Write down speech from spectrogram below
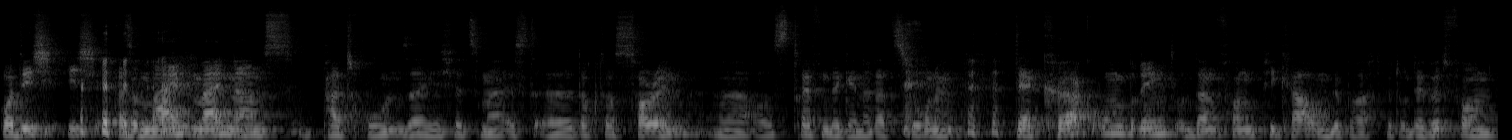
Und ich, ich also mein, mein Namenspatron, sage ich jetzt mal, ist äh, Dr. Sorin äh, aus Treffen der Generationen, der Kirk umbringt und dann von Picard umgebracht wird. Und der wird von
